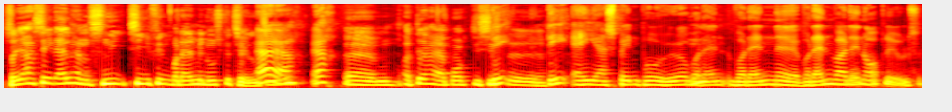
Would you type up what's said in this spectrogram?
så jeg har set alle hans 9-10 film, hvordan vi nu skal tælle Ja, til. ja, ikke? Øhm, og det har jeg brugt de sidste... Det, det er jeg spændt på at høre. Hvordan, hvordan, øh, hvordan var den oplevelse?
